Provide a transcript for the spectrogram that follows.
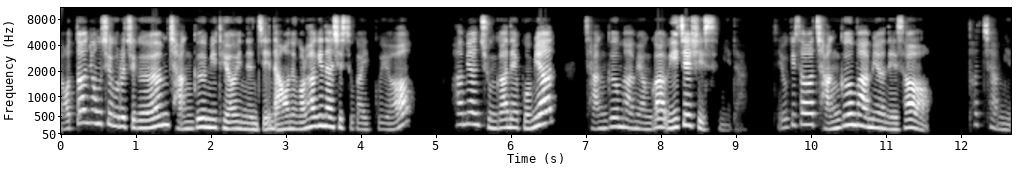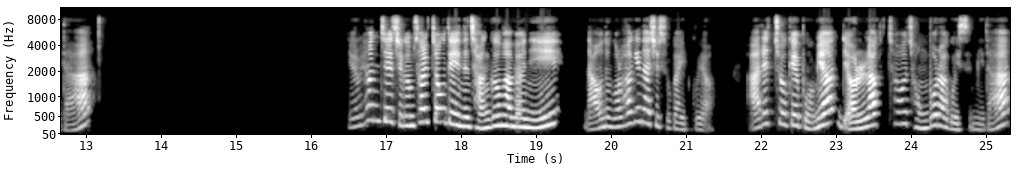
어떤 형식으로 지금 잠금이 되어 있는지 나오는 걸 확인하실 수가 있고요. 화면 중간에 보면 잠금 화면과 위젯이 있습니다. 여기서 잠금 화면에서 터치합니다. 여러분 현재 지금 설정되어 있는 잠금 화면이 나오는 걸 확인하실 수가 있고요. 아래쪽에 보면 연락처 정보라고 있습니다.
